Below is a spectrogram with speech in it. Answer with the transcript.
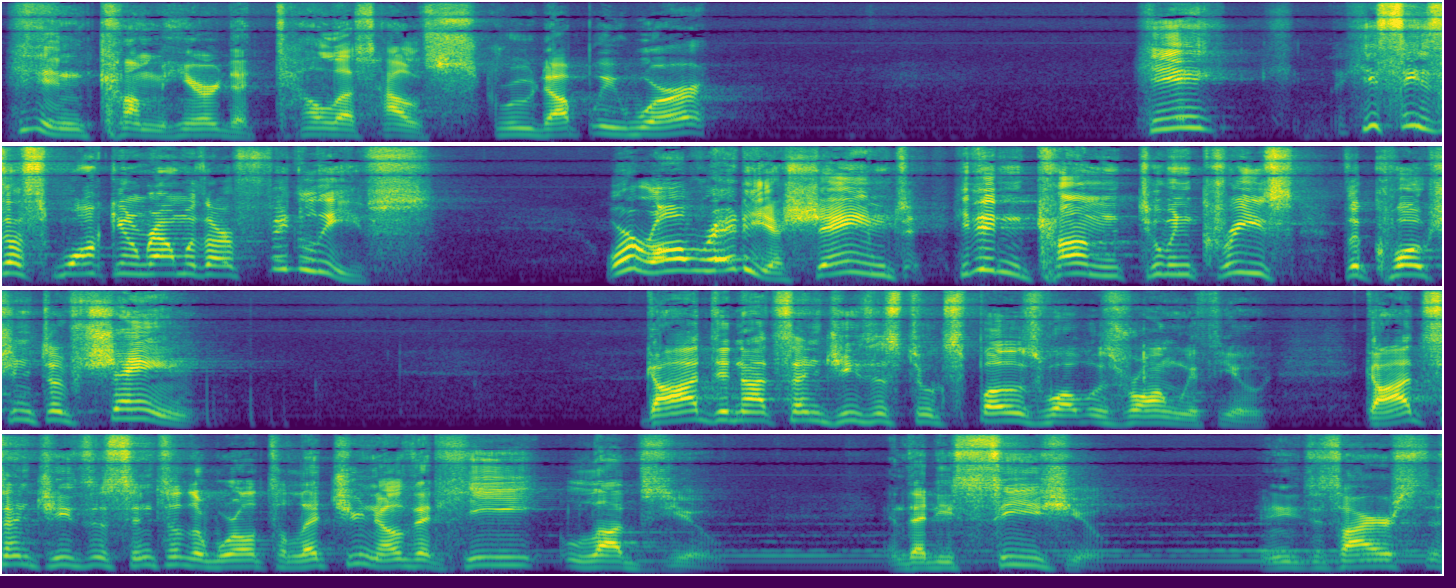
He didn't come here to tell us how screwed up we were. He, he sees us walking around with our fig leaves. We're already ashamed. He didn't come to increase the quotient of shame. God did not send Jesus to expose what was wrong with you. God sent Jesus into the world to let you know that He loves you and that He sees you and He desires to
